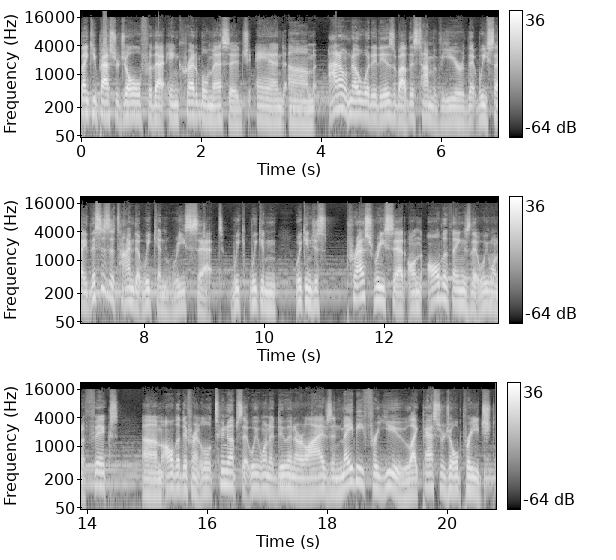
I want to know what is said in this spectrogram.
Thank you, Pastor Joel, for that incredible message. And um, I don't know what it is about this time of year that we say this is a time that we can reset. We we can we can just press reset on all the things that we want to fix, um, all the different little tune-ups that we want to do in our lives. And maybe for you, like Pastor Joel preached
